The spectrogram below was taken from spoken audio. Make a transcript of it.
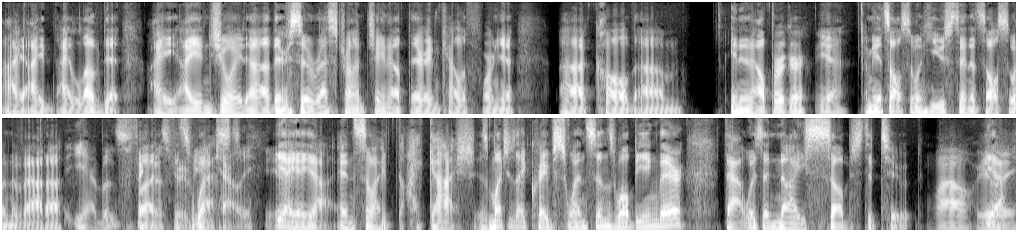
I, I, I loved it. I, I enjoyed, uh, there's a restaurant chain out there in California uh, called um, In and Out Burger. Yeah. I mean, it's also in Houston, it's also in Nevada Yeah, but it's but famous for it's being west. Cali. Yeah. yeah, yeah, And so I, I, gosh, as much as I crave Swenson's while being there, that was a nice substitute. Wow. Really? Yeah,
